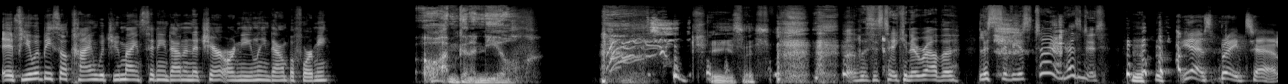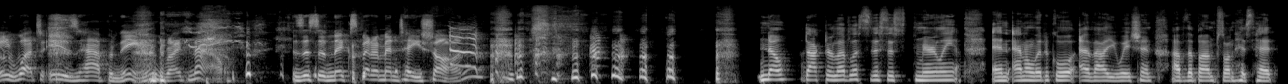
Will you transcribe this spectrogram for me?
If you would be so kind, would you mind sitting down in a chair or kneeling down before me? Oh, I'm going to kneel. Jesus. Well, this is taking a rather lascivious turn, hasn't it? yes, pray tell, what is happening right now? Is this an experimentation? No, Dr. Lovelace, this is merely an analytical evaluation of the bumps on his head.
